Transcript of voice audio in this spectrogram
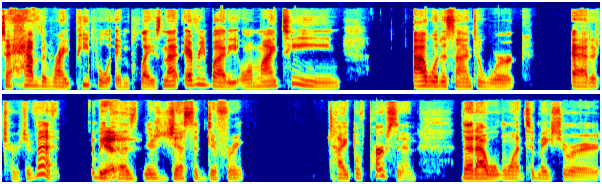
to have the right people in place. Not everybody on my team I would assign to work at a church event Yep, because there's just a different type of person that I would want to make sure,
